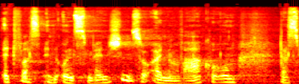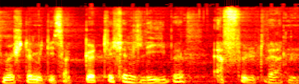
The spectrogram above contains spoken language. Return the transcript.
etwas in uns Menschen, so ein Vakuum, das möchte mit dieser göttlichen Liebe erfüllt werden.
